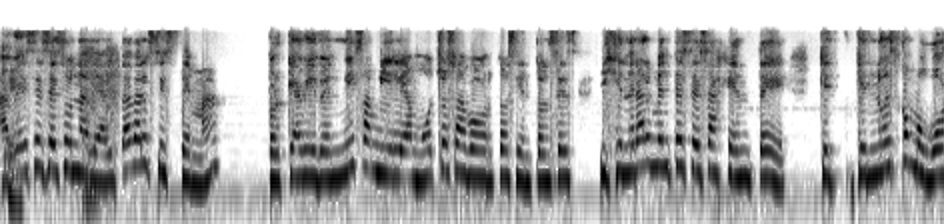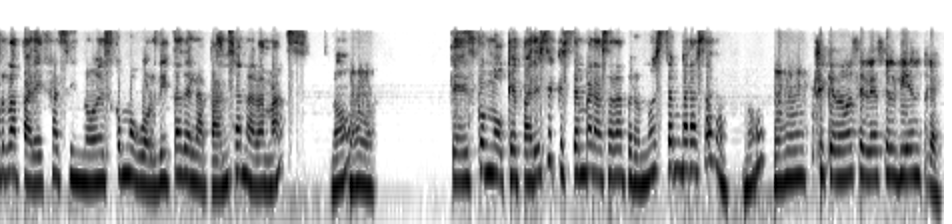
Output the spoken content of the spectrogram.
A veces es una lealtad al sistema porque ha habido en mi familia muchos abortos y entonces, y generalmente es esa gente que, que no es como gorda pareja, sino es como gordita de la panza nada más, ¿no? que es como que parece que está embarazada, pero no está embarazada, ¿no? Sí, que nada más se le hace el vientre.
